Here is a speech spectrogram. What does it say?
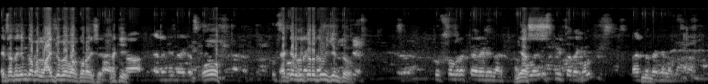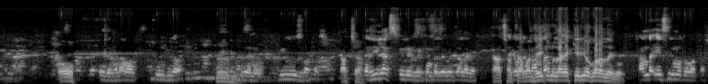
এটাতে কিন্তু আবার লাইটও ব্যবহার করা হয়েছে নাকি? এলইডি লাইট আছে। ও একের ভিতরে দুই কিন্তু। খুব সুন্দর একটা এলইডি লাইট. স্পিডটা দেখেন লাইটটা দেখেন ও। এই দেখেন আমার হুম হিউজ বাতাস। আচ্ছা। একটা রিল্যাক্স ফিল হবে ফ্যানটা যখন চালাবে। আচ্ছা আচ্ছা আবার যে কোনো জায়গায় ক্যারিও করা যাবে ঠান্ডা এসির মতো বাতাস।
